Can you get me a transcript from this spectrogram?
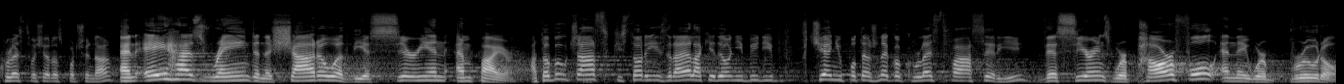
królestwo się rozpoczyna, And Ahaz reigned in the shadow of the Assyrian Empire. a to był czas w historii Izraela, kiedy oni byli w cieniu potężnego królestwa Asyrii. The Assyrians were powerful and they were brutal.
